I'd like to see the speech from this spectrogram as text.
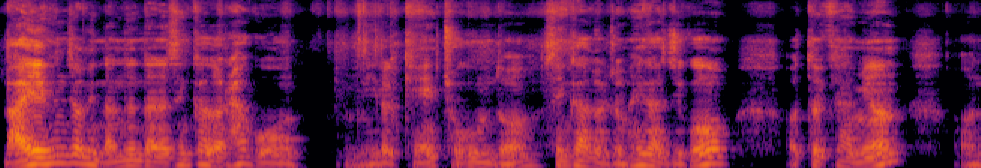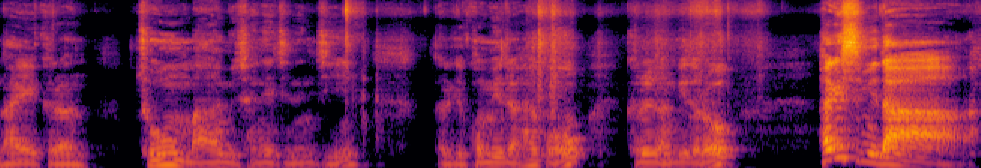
나의 흔적이 남는다는 생각을 하고 음, 이렇게 조금 더 생각을 좀 해가지고 어떻게 하면 어, 나의 그런 좋은 마음이 전해지는지 그렇게 고민을 하고 글을 남기도록 하겠습니다.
